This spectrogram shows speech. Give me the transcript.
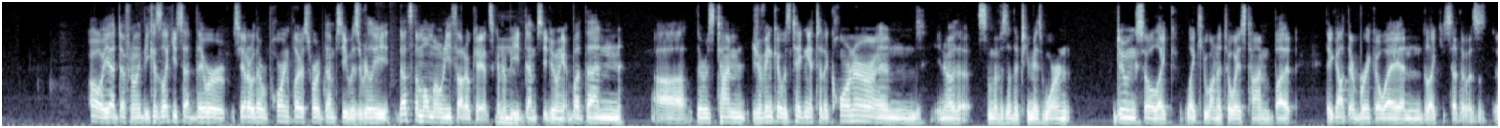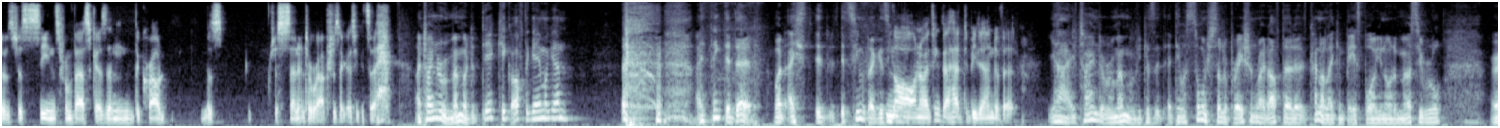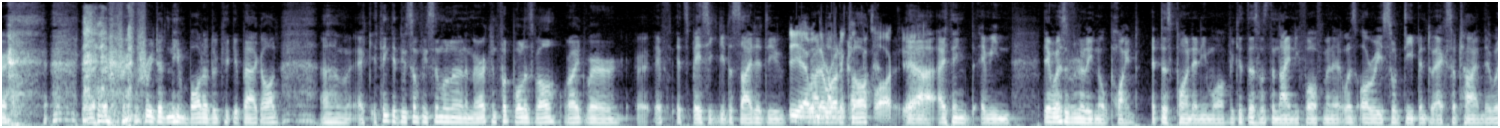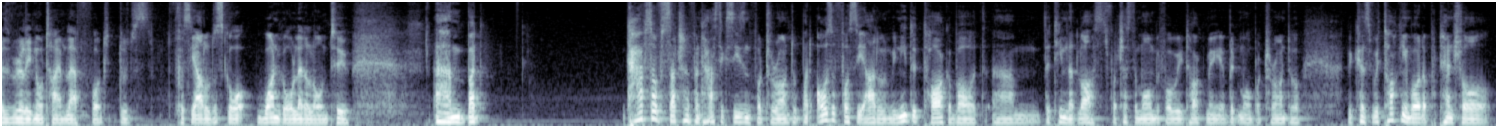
Oh yeah, definitely. Because like you said, they were Seattle. They were pouring players for. Dempsey was really. That's the moment when you thought, okay, it's going to mm. be Dempsey doing it. But then uh, there was time Giovinco was taking it to the corner, and you know the, some of his other teammates weren't doing so like like he wanted to waste time, but they got their breakaway, and like you said, there was it was just scenes from Vasquez, and the crowd was just sent into raptures, I guess you could say. I'm trying to remember. Did they kick off the game again? I think they did, but I it, it seemed like it's no, no. I think that had to be the end of it. Yeah, I'm trying to remember because it, it, there was so much celebration right after. It's kind of like in baseball, you know, the mercy rule. the referee didn't even bother to kick it back on. Um, I think they do something similar in American football as well, right? Where uh, if it's basically decided you yeah when they're running the clock, the clock yeah. yeah. I think I mean there was really no point at this point anymore because this was the 94th minute. It was already so deep into extra time. There was really no time left for to for Seattle to score one goal, let alone two. Um, but caps off such a fantastic season for Toronto, but also for Seattle. We need to talk about um, the team that lost for just a moment before we talk maybe a bit more about Toronto, because we're talking about a potential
